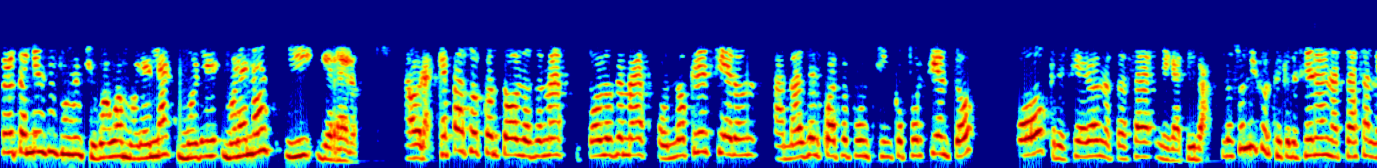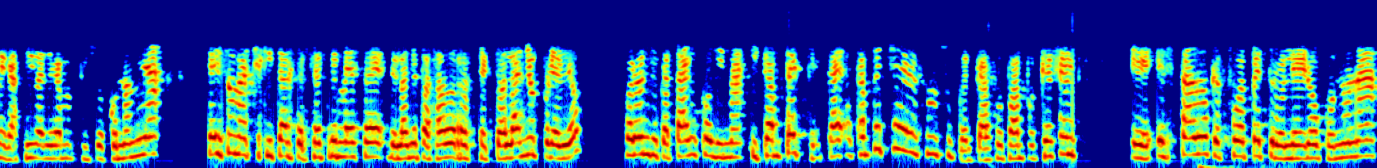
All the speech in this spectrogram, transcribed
pero también se suman Chihuahua, Morelos, Morelos y Guerrero. Ahora, ¿qué pasó con todos los demás? Todos los demás o no crecieron a más del 4.5%, o crecieron a tasa negativa. Los únicos que crecieron a tasa negativa, digamos que su economía se hizo más chiquita el tercer trimestre del año pasado respecto al año previo, fueron Yucatán, Colima y Campeche. Campeche es un super caso, Pan, porque es el eh, estado que fue petrolero con una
